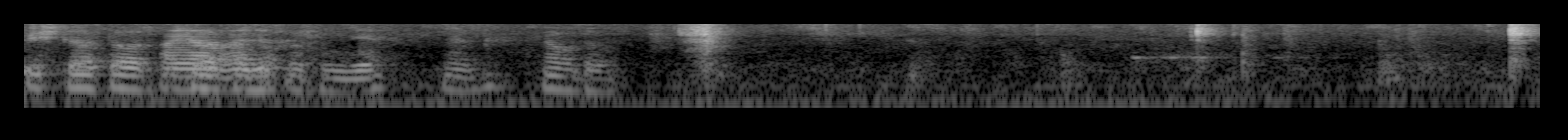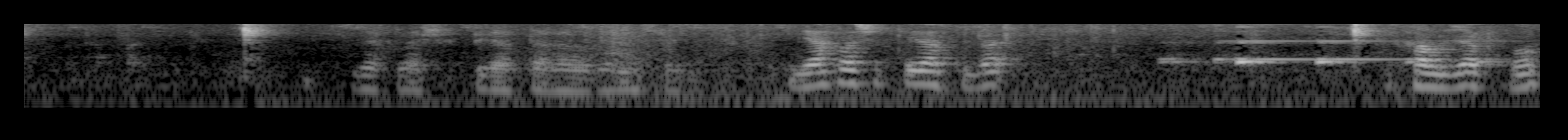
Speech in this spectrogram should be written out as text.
Üç tarafta var. ayağını acıtmasın diye. Nerede? Ha orada var. Yaklaş. Bir hafta kalacağını söyle. Yaklaşık bir haftada kalacak bu.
